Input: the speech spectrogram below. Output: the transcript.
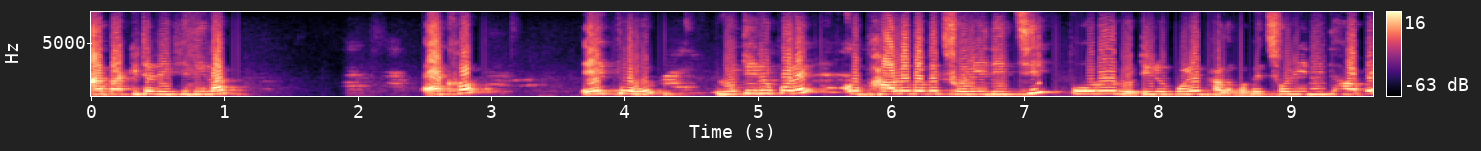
আর বাকিটা রেখে দিলাম। এখন এই পুর রুটির উপরে খুব ভালোভাবে ছড়িয়ে দিচ্ছি। পুরো রুটির উপরে ভালোভাবে ছড়িয়ে নিতে হবে।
